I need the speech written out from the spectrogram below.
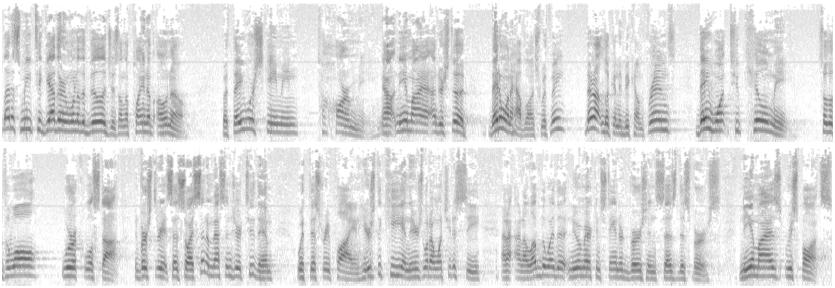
let us meet together in one of the villages on the plain of Ono. But they were scheming to harm me. Now, Nehemiah understood they don't want to have lunch with me. They're not looking to become friends. They want to kill me so that the wall work will stop. In verse 3, it says, So I sent a messenger to them with this reply. And here's the key, and here's what I want you to see. And I, and I love the way the New American Standard Version says this verse Nehemiah's response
